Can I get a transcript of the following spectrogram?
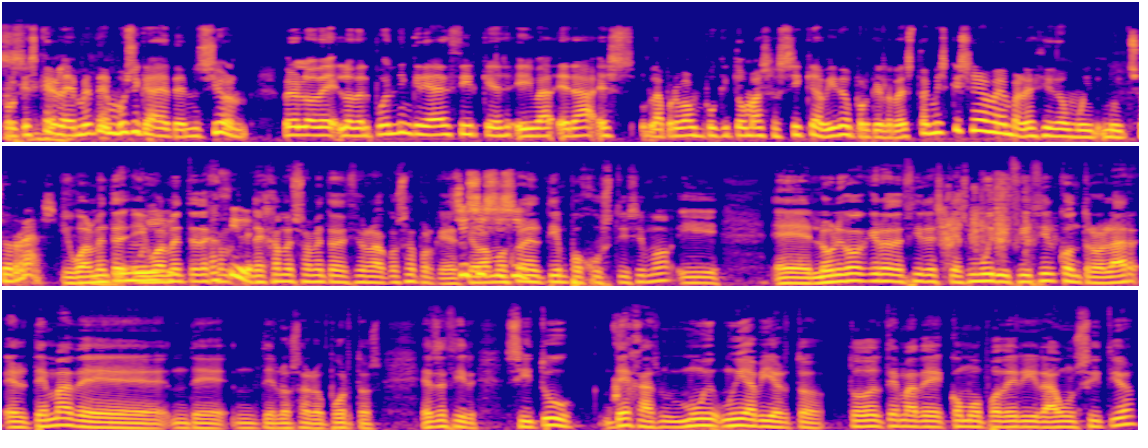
Porque es que le meten música de tensión. Pero lo de lo del puenting quería decir que iba, era es la prueba un poquito más así que ha habido, porque el resto a mí es que se me han parecido muy, muy chorras. Igualmente, muy igualmente déjame, déjame solamente decir una cosa porque es Sí, que sí, vamos con el tiempo justísimo y eh, lo único que quiero decir es que es muy difícil controlar el tema de, de, de los aeropuertos. Es decir, si tú dejas muy, muy abierto todo el tema de cómo poder ir a un sitio,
